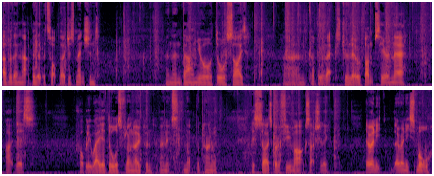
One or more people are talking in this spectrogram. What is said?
other than that bit at the top that I just mentioned. And then down your door side a couple of extra little bumps here and there like this. Probably where your door's flung open and it's not the panel. This side's got a few marks actually. They're only they're only small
